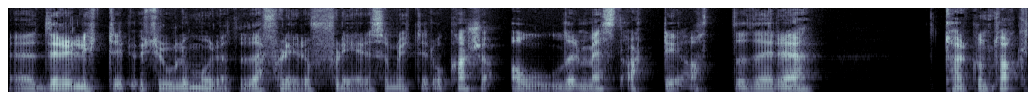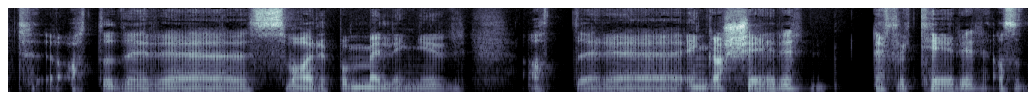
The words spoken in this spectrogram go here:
dere lytter. Utrolig moro at det er flere og flere som lytter. Og kanskje aller mest artig at dere tar kontakt, at dere svarer på meldinger, at dere engasjerer, reflekterer. Altså,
